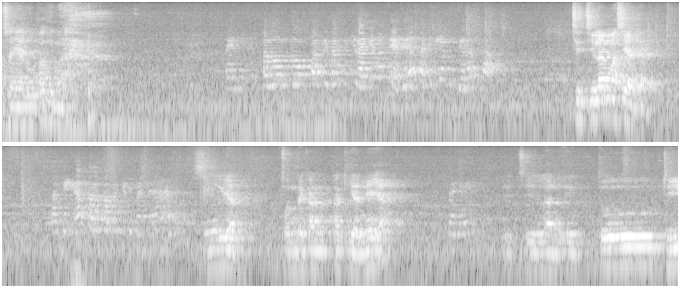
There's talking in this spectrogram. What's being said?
kalau saya lupa gimana? Kalau untuk fasilitas cicilannya masih ada, saat ini yang berjalan Pak. cicilan masih ada. Masih ingat salah satunya di mana? saya lihat contekan tagihannya ya. Baik, cicilan itu di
